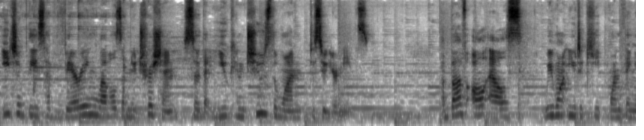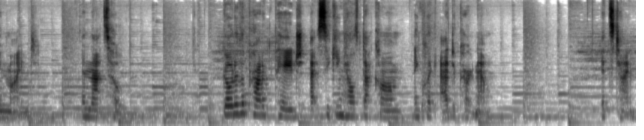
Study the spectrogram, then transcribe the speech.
each of these have varying levels of nutrition so that you can choose the one to suit your needs. Above all else, we want you to keep one thing in mind, and that's hope. Go to the product page at seekinghealth.com and click Add to Cart now. It's time.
